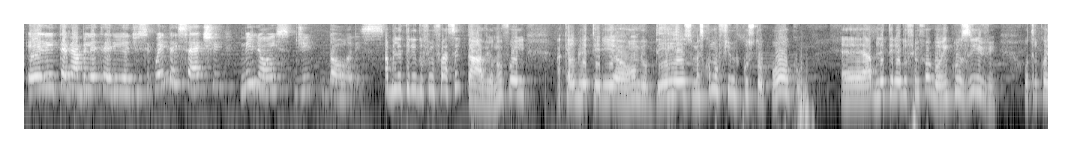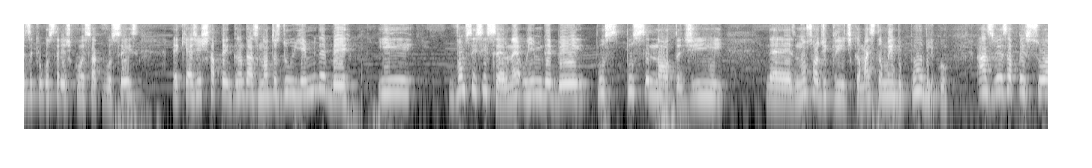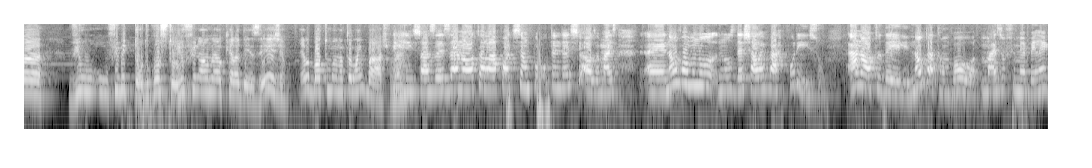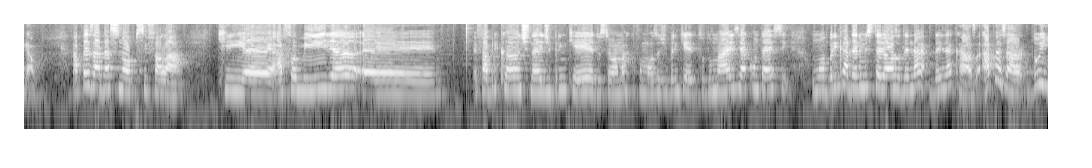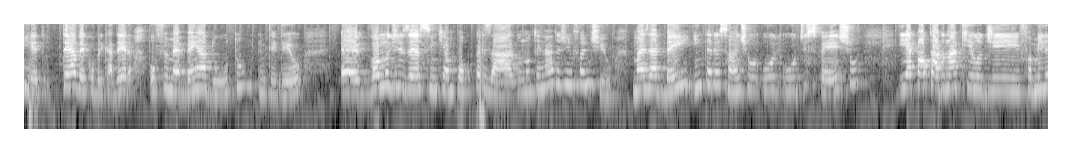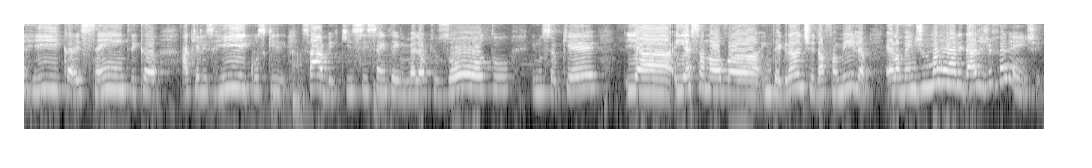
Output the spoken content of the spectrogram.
Ele teve uma bilheteria de 57 milhões de dólares. A bilheteria do filme foi aceitável, não foi aquela bilheteria, oh meu Deus, mas como o filme custou pouco, é, a bilheteria do filme foi boa. Inclusive, outra coisa que eu gostaria de conversar com vocês é que a gente está pegando as notas do IMDB e vamos ser sinceros, né? O IMDB, por, por ser nota de né, não só de crítica, mas também do público, às vezes a pessoa viu o filme todo, gostou e o final não é o que ela deseja, ela bota uma nota lá embaixo, né? Isso, às vezes a nota lá pode ser um pouco tendenciosa, mas é, não vamos no, nos deixar levar por isso. A nota dele não tá tão boa, mas o filme é bem legal. Apesar da sinopse falar que é, a família é, é fabricante né, de brinquedos, tem uma marca famosa de brinquedo e tudo mais, e acontece uma brincadeira misteriosa dentro da, dentro da casa. Apesar do enredo ter a ver com brincadeira, o filme é bem adulto, entendeu? É, vamos dizer assim que é um pouco pesado, não tem nada de infantil, mas é bem interessante o, o, o desfecho e é pautado naquilo de família rica, excêntrica, aqueles ricos que, sabe, que se sentem melhor que os outros e não sei o quê. E, a, e essa nova integrante da família, ela vem de uma realidade diferente.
